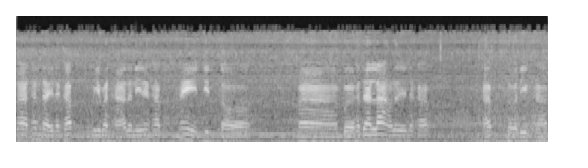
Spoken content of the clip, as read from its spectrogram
ถ้าท่านใดนะครับ มีปัญหาตัวนี้นะครับ ให้ติดต่อมาเบอร์ด้านล่างเลยนะครับ ครับ สวัสดีครับ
